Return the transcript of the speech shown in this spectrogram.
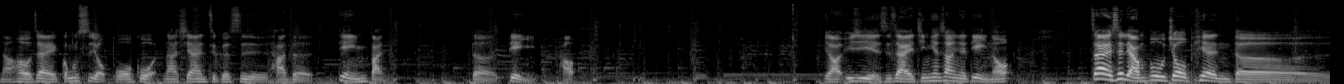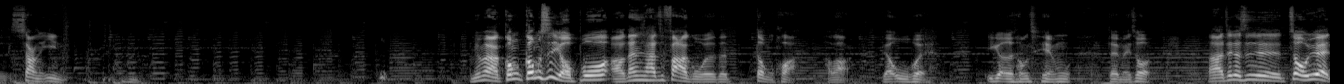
然后在公司有播过。那现在这个是它的电影版的电影，好，要预计也是在今天上映的电影哦。再是两部旧片的上映，明白？公公司有播啊，但是它是法国的动画，好不好？不要误会，一个儿童节目。对，没错啊，这个是《咒怨》。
